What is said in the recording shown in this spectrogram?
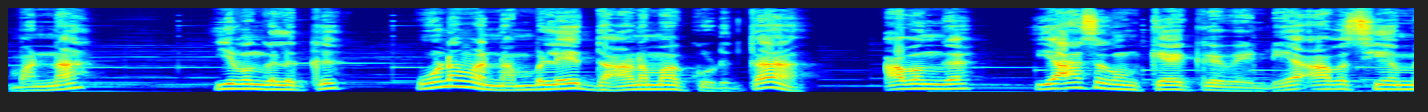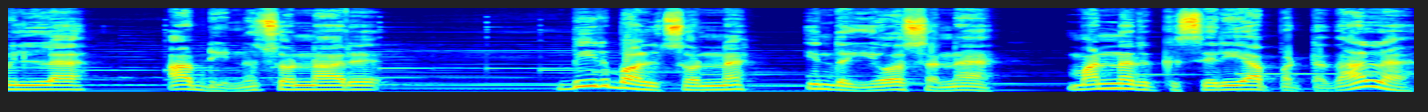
மன்னா இவங்களுக்கு உணவை நம்மளே தானமா கொடுத்தா அவங்க யாசகம் கேட்க வேண்டிய அவசியம் இல்லை அப்படின்னு சொன்னாரு. பீர்பால் சொன்ன இந்த யோசனை மன்னருக்கு சரியாப்பட்டதால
